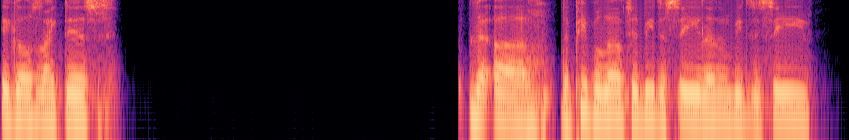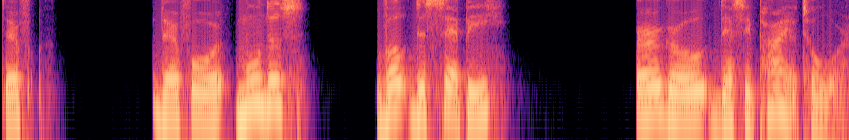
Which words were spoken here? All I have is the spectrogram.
it goes like this the uh the people love to be deceived let them be deceived therefore therefore mundus vote decipi ergo decipiatur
